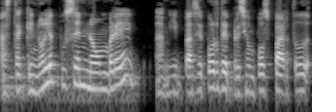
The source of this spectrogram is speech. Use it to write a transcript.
Hasta que no le puse nombre, a mí pasé por depresión postparto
